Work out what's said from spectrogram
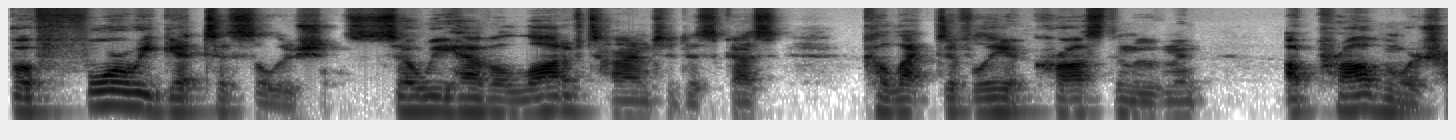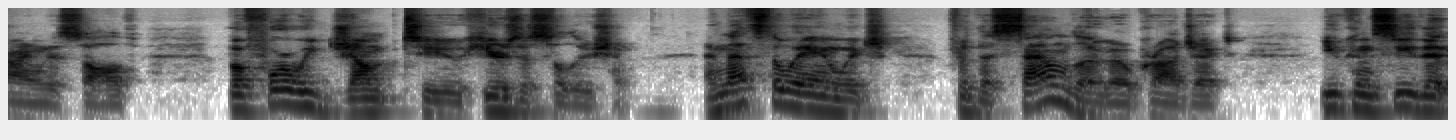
before we get to solutions. So we have a lot of time to discuss collectively across the movement a problem we're trying to solve before we jump to here's a solution. And that's the way in which for the sound logo project, you can see that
